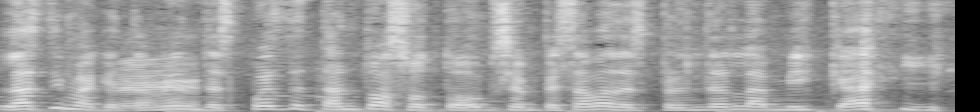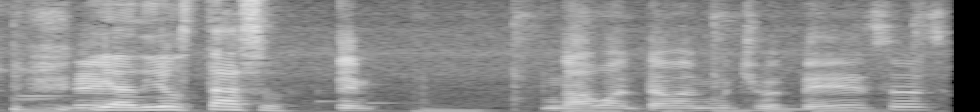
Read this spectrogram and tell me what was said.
Lástima que también después de tanto azotop se empezaba a desprender la mica y, y adiós tazo no aguantaban mucho. De esos,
